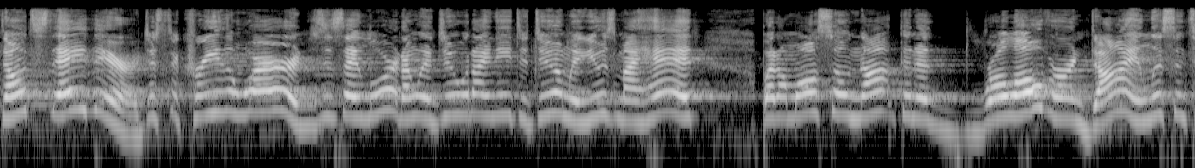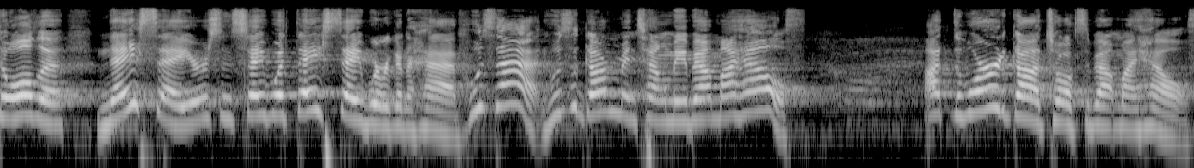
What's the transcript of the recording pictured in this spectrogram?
don't stay there. Just decree the word. Just say, Lord, I'm going to do what I need to do. I'm going to use my head, but I'm also not going to roll over and die and listen to all the naysayers and say what they say we're going to have. Who's that? Who's the government telling me about my health? I, the word God talks about my health.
